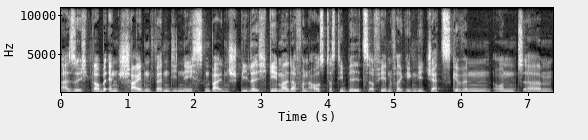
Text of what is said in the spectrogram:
Also ich glaube, entscheidend werden die nächsten beiden Spiele. Ich gehe mal davon aus, dass die Bills auf jeden Fall gegen die Jets gewinnen und ähm,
